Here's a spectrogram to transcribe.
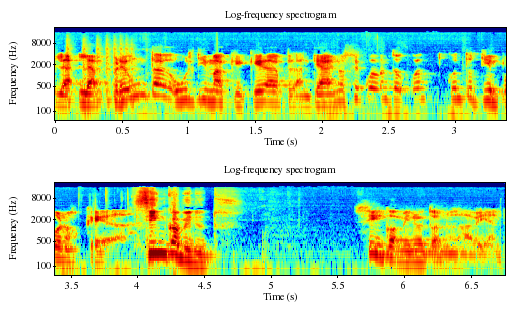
La, pregunta última que queda planteada, no sé cuánto, cuánto, tiempo nos queda. Cinco minutos. Cinco minutos nos da bien.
